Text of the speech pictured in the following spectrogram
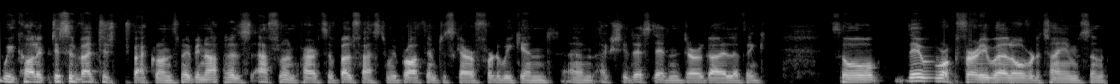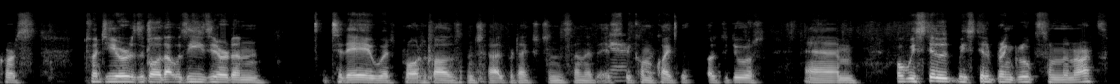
we call it disadvantaged backgrounds, maybe not as affluent parts of Belfast, and we brought them to Scariff for the weekend. And actually, they stayed in Dergyle, I think. So they worked very well over the times. And of course, 20 years ago, that was easier than today with protocols and child protections, and it, it's yeah. become quite difficult to do it. Um, but we still we still bring groups from the north.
